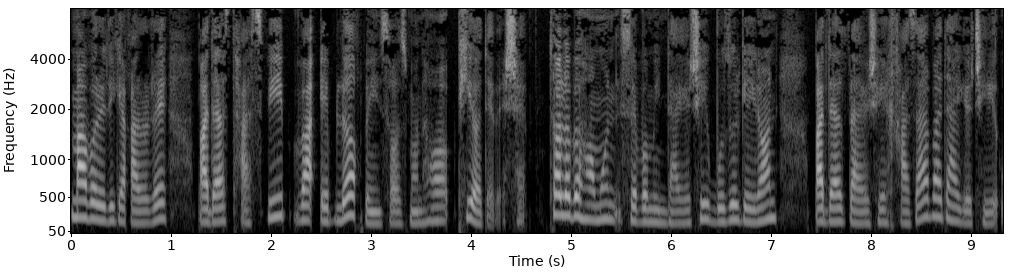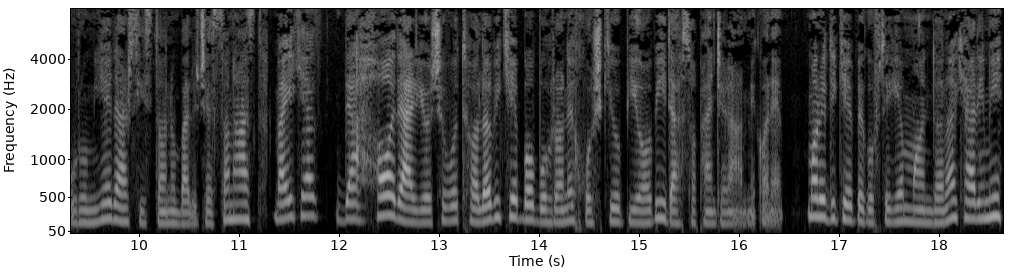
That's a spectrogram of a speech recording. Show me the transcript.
مواردی که قراره بعد از تصویب و ابلاغ به این سازمان ها پیاده بشه. طالب هامون سومین دریاچه بزرگ ایران بعد از دریاچه خزر و دریاچه ارومیه در سیستان و بلوچستان است و یکی از دهها دریاچه و طالبی که با بحران خشکی و بیابی دست و پنجه نرم می‌کنه موردی که به گفته ماندانا کریمی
